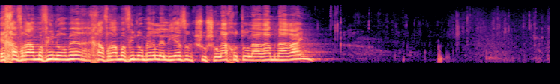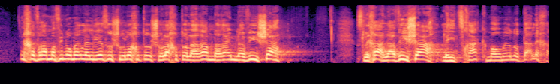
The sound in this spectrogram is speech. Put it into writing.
איך אברהם אבינו אומר? איך אברהם אבינו אומר לאליעזר כשהוא שולח אותו לארם נהריים? איך אברהם אבינו אומר לאליעזר שולח אותו, שולח אותו לארם נהריים להביא אישה? סליחה, להביא אישה ליצחק, מה אומר לו? דע לך.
